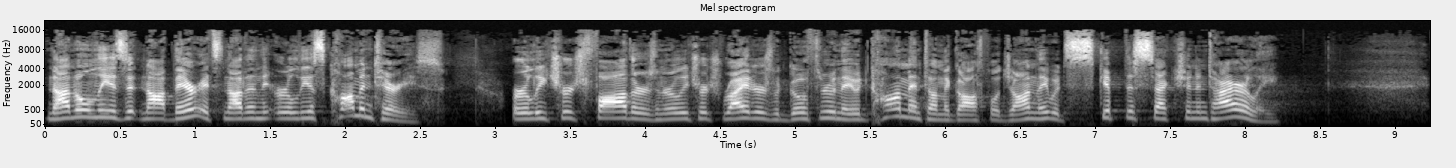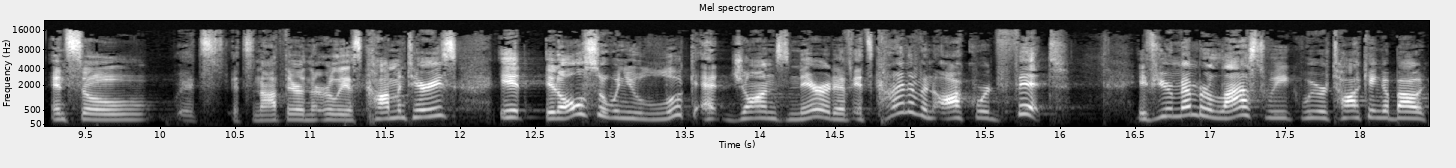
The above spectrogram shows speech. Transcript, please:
Not only is it not there, it's not in the earliest commentaries. Early church fathers and early church writers would go through and they would comment on the Gospel of John. They would skip this section entirely. And so it's, it's not there in the earliest commentaries. It, it also, when you look at John's narrative, it's kind of an awkward fit if you remember last week, we were talking about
